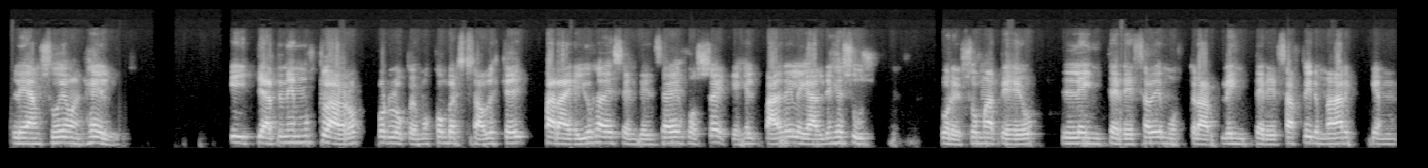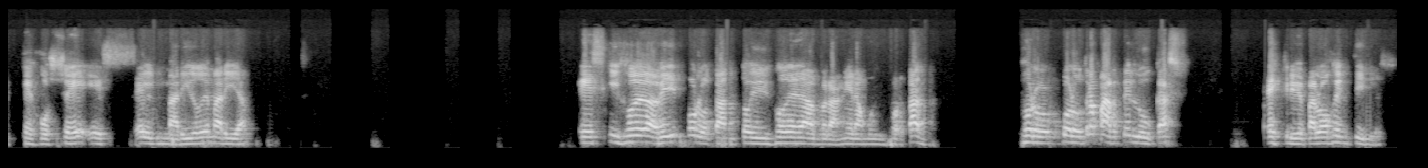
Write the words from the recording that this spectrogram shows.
lean su evangelio y ya tenemos claro, por lo que hemos conversado, es que para ellos la descendencia de José, que es el padre legal de Jesús, por eso Mateo le interesa demostrar, le interesa afirmar que, que José es el marido de María, es hijo de David, por lo tanto, hijo de Abraham era muy importante. Por, por otra parte, Lucas escribe para los gentiles,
